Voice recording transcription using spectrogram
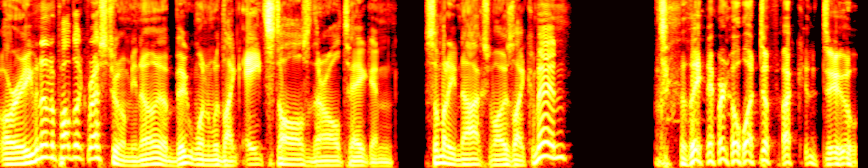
or even in a public restroom, you know, a big one with like eight stalls and they're all taken. Somebody knocks, I'm always like, come in. they never know what to fucking do.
